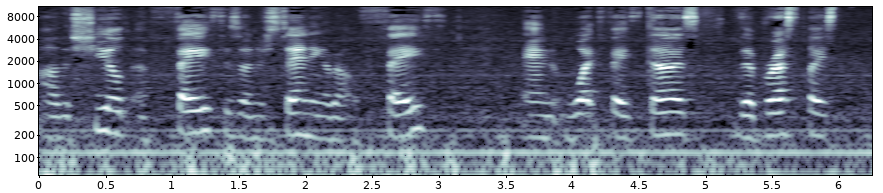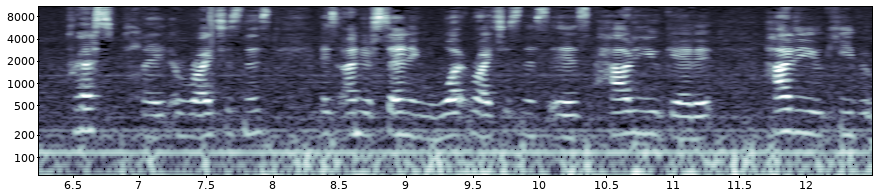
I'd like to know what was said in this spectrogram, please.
Uh, the shield of faith is understanding about faith and what faith does. The breastplate, breastplate of righteousness is understanding what righteousness is, how do you get it, how do you keep it,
